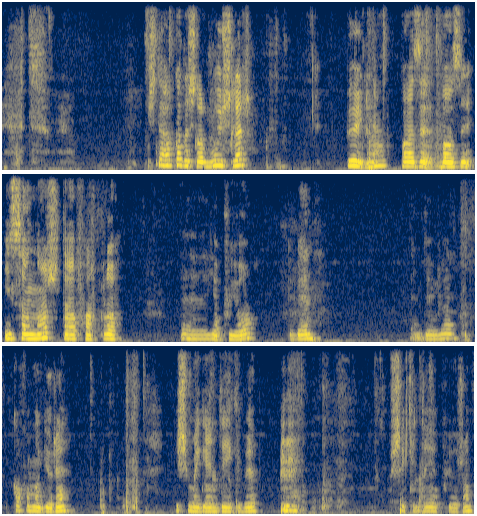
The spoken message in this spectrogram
Evet. İşte arkadaşlar bu işler böyle. Bazı bazı insanlar daha farklı e, yapıyor. Ben ben de öyle kafama göre işime geldiği gibi bu şekilde yapıyorum.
